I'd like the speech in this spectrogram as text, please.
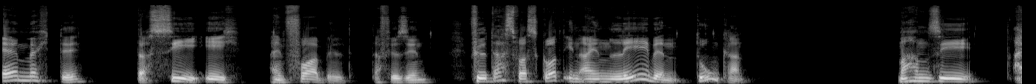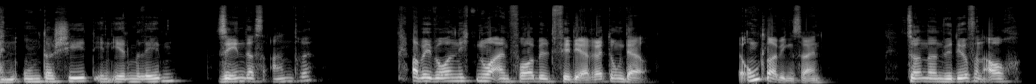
Er möchte, dass Sie, ich, ein Vorbild dafür sind, für das, was Gott in einem Leben tun kann. Machen Sie einen Unterschied in Ihrem Leben? Sehen das andere? Aber wir wollen nicht nur ein Vorbild für die Errettung der, der Ungläubigen sein, sondern wir dürfen auch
